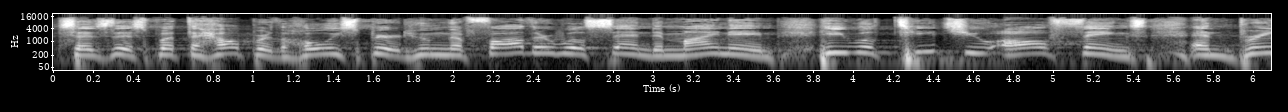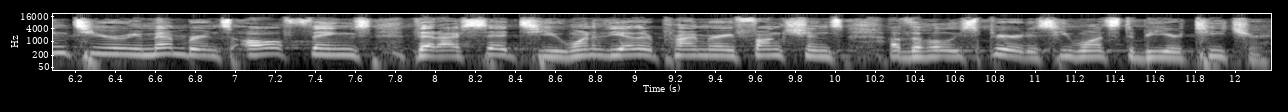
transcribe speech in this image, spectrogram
says this But the helper, the Holy Spirit, whom the Father will send in my name, he will teach you all things and bring to your remembrance all things that I said to you. One of the other primary functions of the Holy Spirit is he wants to be your teacher.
